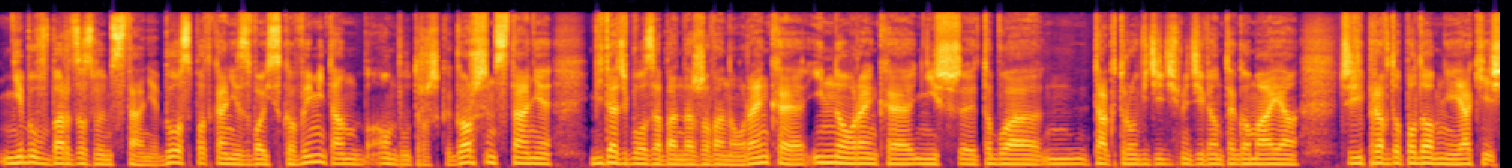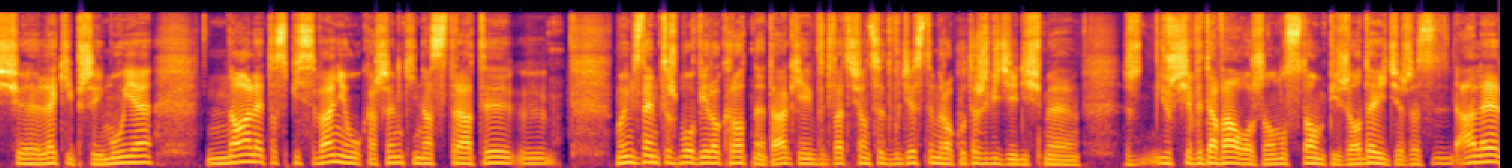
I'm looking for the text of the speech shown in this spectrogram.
nie był w bardzo złym stanie. Było spotkanie z wojskowymi, tam on był troszkę gorszym stanie. Widać było zabandażowaną rękę, inną rękę niż e, to była mm, ta, którą widzieliśmy 9 maja, czyli prawdopodobnie jakieś e, leki przyjmuje. No ale to spisywanie Łukaszenki na straty, y, moim zdaniem też było wielokrotne, tak? Jak w 2020 roku też widzieliśmy, już się wydawało, że on ustąpi, że odejdzie, że, ale,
